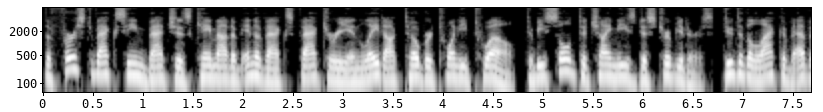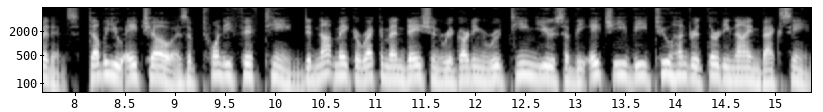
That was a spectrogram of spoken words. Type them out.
The first vaccine batches came out of Innovax factory in late October 2012, to be sold to Chinese distributors. Due to the lack of evidence, WHO as of 2015 did not make a recommendation regarding routine use of the HEV 239 vaccine.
